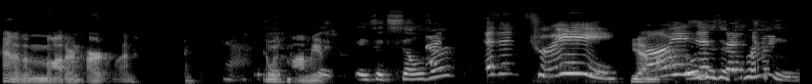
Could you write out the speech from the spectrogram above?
Kind of a modern art one. Yeah. Is And with it- mommy, is it's, it silver? It's a tree. yeah, Or Mommy oh, is it train?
